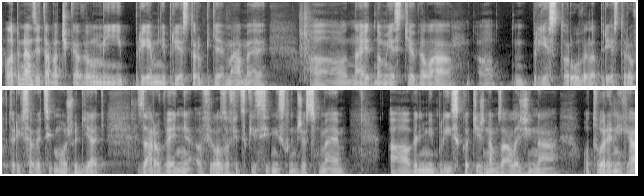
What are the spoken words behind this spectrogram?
Ale pre nás je tabačka veľmi príjemný priestor, kde máme na jednom mieste veľa priestoru, veľa priestorov, v ktorých sa veci môžu diať. Zároveň filozoficky si myslím, že sme veľmi blízko, tiež nám záleží na otvorených a,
